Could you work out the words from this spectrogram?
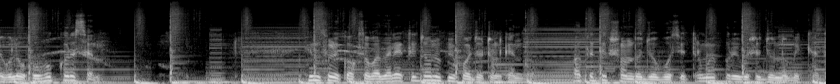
এগুলো উপভোগ করেছেন? হিমছড়ি কক্সবাজারের একটি জনপ্রিয় পর্যটন কেন্দ্র। প্রাকৃতিক সৌন্দর্য বৈচিত্র্যময় পরিবেশের জন্য বিখ্যাত।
